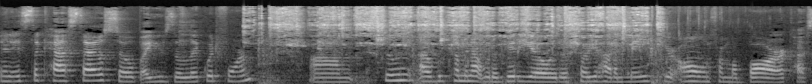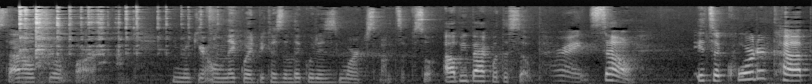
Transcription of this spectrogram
and it's the Castile soap. I use the liquid form. Um, soon I'll be coming out with a video. It'll show you how to make your own from a bar, Castile soap bar. You make your own liquid because the liquid is more expensive. So I'll be back with the soap. All right, so it's a quarter cup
